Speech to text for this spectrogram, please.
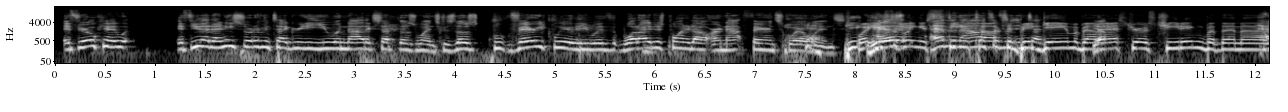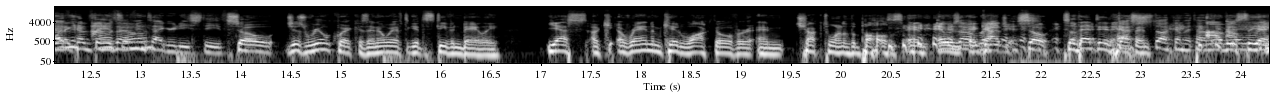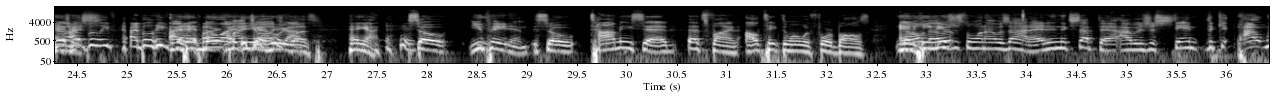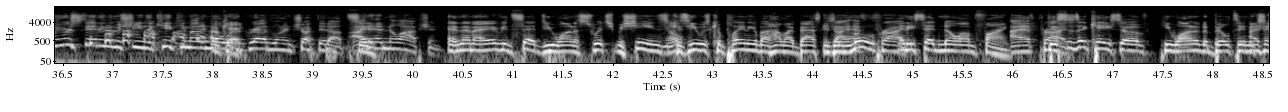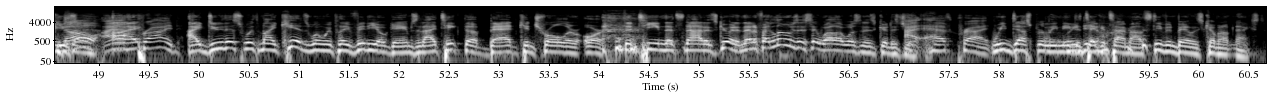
If you're okay with. If you had any sort of integrity, you would not accept those wins because those cl- very clearly, with what I just pointed out, are not fair and square wins. He- What he you're has- saying is have an Steve ounce talks a of big inte- game about Yep. Astros cheating, but then uh, when it comes to ounce his of own, integrity, Steve. So, just real quick, because I know we have to get to Stephen Bailey. Yes, a, a random kid walked over and chucked one of the balls, and It was and got- outrageous. so, so that did happen. Got happen. stuck on the top. Obviously, I No, had, I Outrageous. believe I believe I had no part. My idea who he was. Hang on. So, You paid him. so Tommy said, "That's fine. I'll take the one with four balls." And No, he that knew, was just the one I was on. I didn't accept that. I was just stand. The kid, I, we were standing in the machine. The kid came out of nowhere, Okay. grabbed one, and chucked it up. See. I had no option. And then I even said, "Do you want to switch machines?" Nope. Because he was complaining about how my basket I didn't have move, pride. and he said, "No, I'm fine." I have pride. This is a case of he wanted a built-in I excuse. so. No, I have pride. I do this with my kids when we play video games, and I take the bad controller or the team that's not as good, and then if I lose, I say, "Well, I wasn't as good as you." I have pride. we desperately need We to take a timeout. Stephen Bailey's coming up next.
